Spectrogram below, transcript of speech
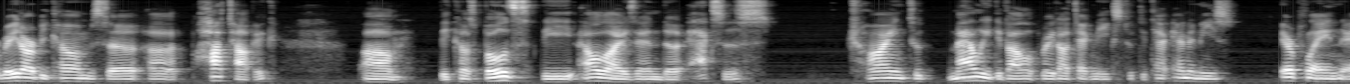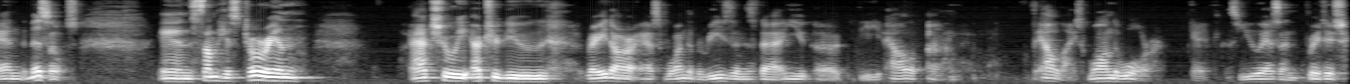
radar becomes a, a, hot topic. um, because both the Allies and the Axis trying to madly develop radar techniques to detect enemies, airplane and missiles. And some historian actually attribute radar as one of the reasons that you, uh, the, Al, uh, Allies won the war, okay, because U.S. and British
